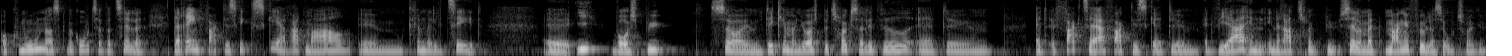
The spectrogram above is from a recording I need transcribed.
og kommunen også skal være gode til at fortælle, at der rent faktisk ikke sker ret meget øh, kriminalitet øh, i vores by. Så øh, det kan man jo også betrygge sig lidt ved, at, øh, at fakta er faktisk, at, øh, at vi er en, en ret tryg by, selvom at mange føler sig utrygge.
